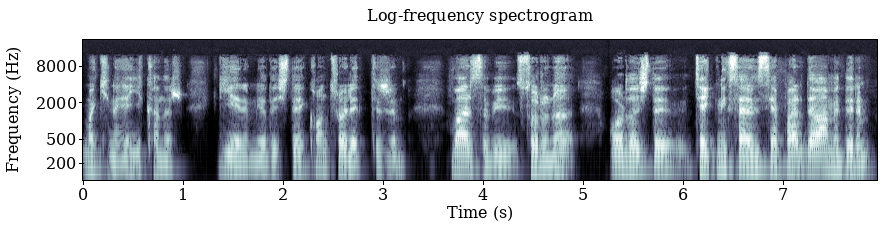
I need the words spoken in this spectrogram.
makineye yıkanır, giyerim ya da işte kontrol ettiririm. Varsa bir sorunu orada işte teknik servis yapar, devam ederim.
